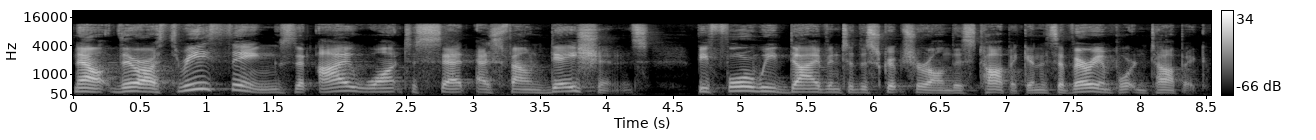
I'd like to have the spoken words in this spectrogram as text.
Now, there are three things that I want to set as foundations before we dive into the scripture on this topic, and it's a very important topic.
